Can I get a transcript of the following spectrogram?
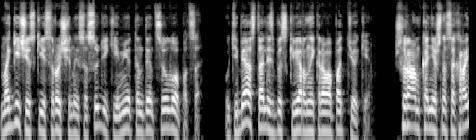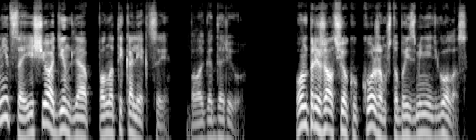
Магические срощенные сосудики имеют тенденцию лопаться. У тебя остались бы скверные кровоподтеки. Шрам, конечно, сохранится, еще один для полноты коллекции. Благодарю. Он прижал щеку к кожам, чтобы изменить голос,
